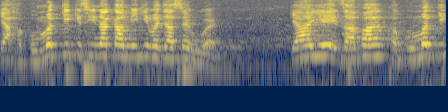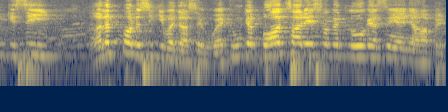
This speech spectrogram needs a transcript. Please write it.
क्या हुकूमत की किसी नाकामी की वजह से हुआ है? क्या ये इजाफा हुकूमत की किसी गलत पॉलिसी की वजह से हुआ है? क्योंकि बहुत सारे इस वक्त लोग ऐसे हैं यहाँ पे,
